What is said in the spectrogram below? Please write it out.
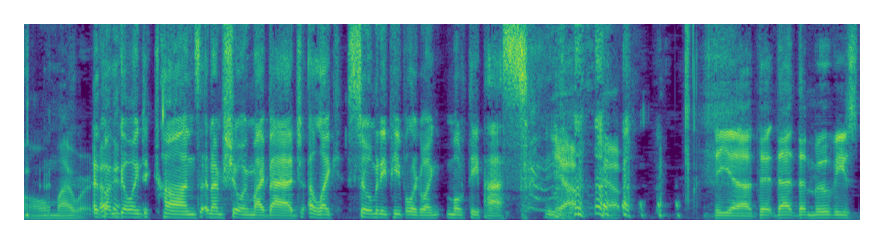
Oh my word. If I'm going to cons and I'm showing my badge, I like so many people are going multi-pass. Yeah. yeah. The uh, the the, the movies,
